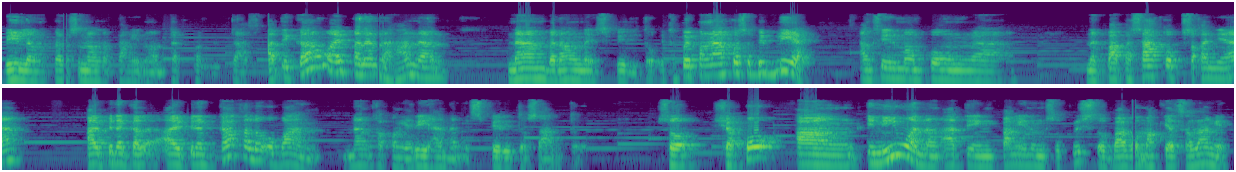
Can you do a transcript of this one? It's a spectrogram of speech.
bilang personal na Panginoon at pagligtas. At ikaw ay pananahanan ng banal na Espiritu. Ito po'y pangako sa Biblia. Ang sino man pong uh, nagpapasakop sa Kanya ay, pinagka, ay pinagkakalooban ng kapangyarihan ng Espiritu Santo. So, siya po ang iniwan ng ating Panginoong Kristo bago makyat sa langit.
